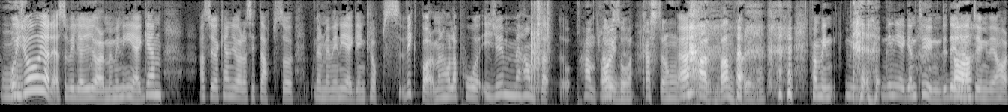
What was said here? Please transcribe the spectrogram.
Mm. Och gör jag det så vill jag ju göra med min egen Alltså jag kan göra sit-ups men med min egen kroppsvikt bara. Men hålla på i gym med hantlar, hantlar och så. nu kastar hon armband här inne. Min, min, min egen tyngd, det är Ja. den tyngd jag har.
